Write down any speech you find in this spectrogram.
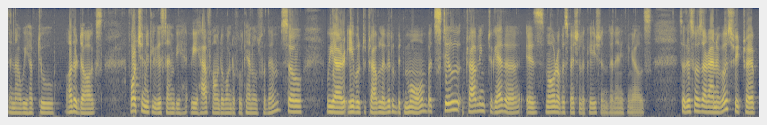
And now we have two other dogs. Fortunately this time we ha- we have found a wonderful kennel for them. So we are able to travel a little bit more but still traveling together is more of a special occasion than anything else. So this was our anniversary trip.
